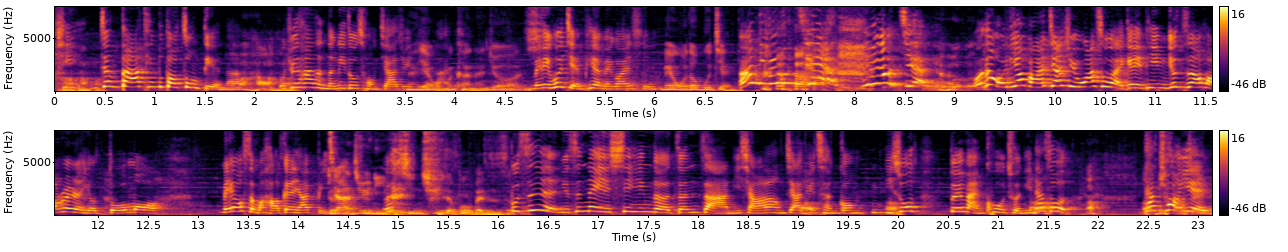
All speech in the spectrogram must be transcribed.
听，你这样大家听不到重点呢。我觉得他的能力都从家具。哎我们可能就没你会剪片没关系。没有，我都不剪。啊，你没有剪，你没有剪，我那我一定要把他家具挖出来给你听，你就知道黄瑞仁有多么没有什么好跟人家比。家具，你有兴趣的部分是什么？不是，你是内心的挣扎，你想要让家具成功。你说堆满库存，你那时候。他创业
